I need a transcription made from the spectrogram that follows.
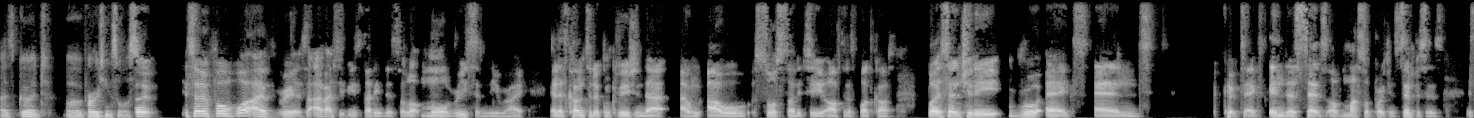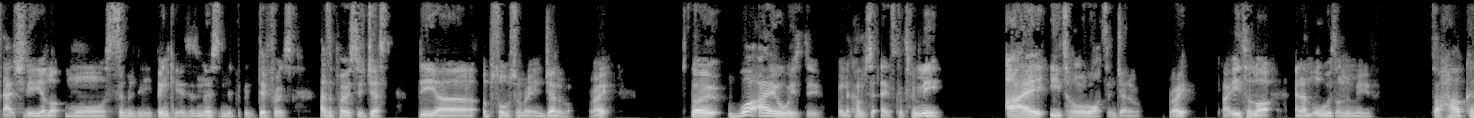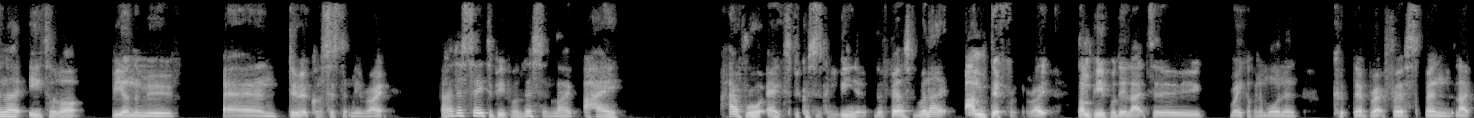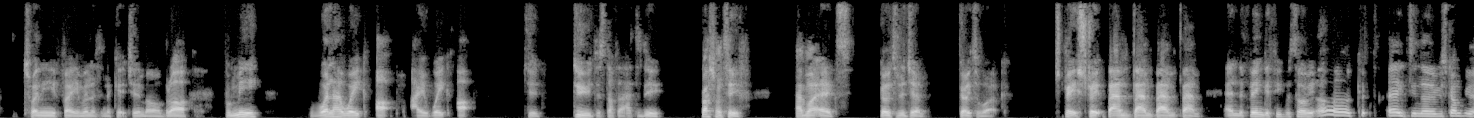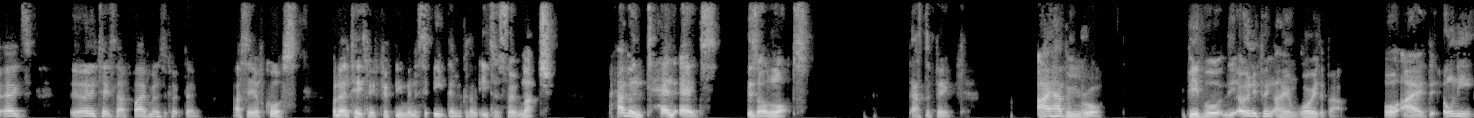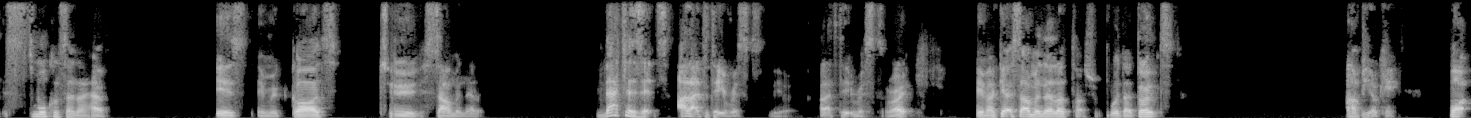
as good of a protein source. So, so for what I've realized, I've actually been studying this a lot more recently, right? And it's come to the conclusion that I, I will source study to you after this podcast. But essentially, raw eggs and cooked eggs, in the sense of muscle protein synthesis, is actually a lot more similar than you think it is. There's no significant difference as opposed to just the uh, absorption rate in general, right? So, what I always do when it comes to eggs, because for me, I eat a lot in general, right? I eat a lot and I'm always on the move. So how can I eat a lot, be on the move, and do it consistently, right? And I just say to people, listen, like I have raw eggs because it's convenient. The first, when I, I'm different, right? Some people, they like to wake up in the morning, cook their breakfast, spend like 20, 30 minutes in the kitchen, blah, blah, blah. For me, when I wake up, I wake up to do the stuff that I have to do. Brush my teeth, have my eggs, go to the gym, go to work. Straight, straight, bam, bam, bam, bam. And the thing is, people tell me, oh, cooked eggs, you know, you scramble your eggs. It only takes like five minutes to cook them. I say, of course. But then it takes me 15 minutes to eat them because I'm eating so much. having 10 eggs is a lot. That's the thing. I have them raw. People, the only thing I am worried about, or I, the only small concern I have is in regards to salmonella. That is it. I like to take risks, Leo. I like to take risks, right? If I get salmonella, touch wood, I don't, I'll be okay. But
